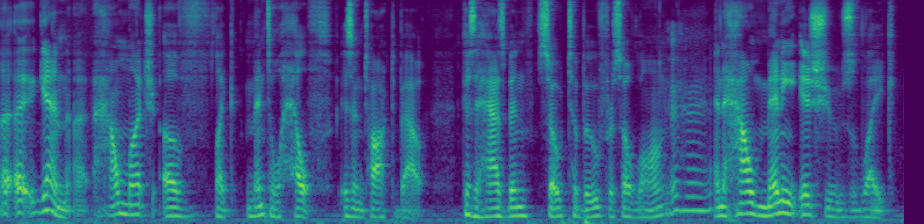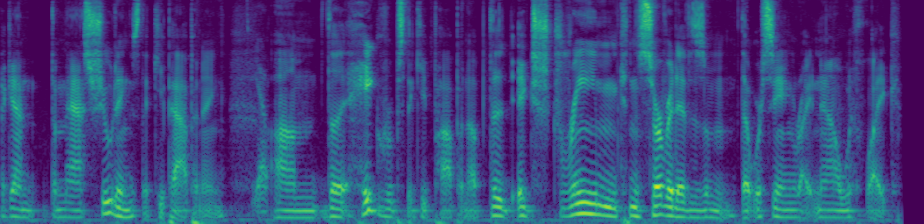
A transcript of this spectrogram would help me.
Uh, again, uh, how much of like mental health isn't talked about? Because it has been so taboo for so long. And how many issues, like, again, the mass shootings that keep happening, Yep. um, the hate groups that keep popping up, the extreme conservatism that we're seeing right now with like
